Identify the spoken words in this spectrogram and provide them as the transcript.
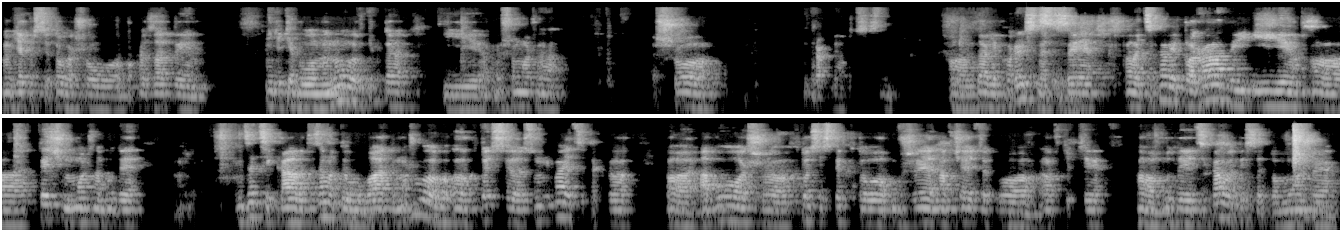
ну, в якості того, щоб показати, яке було минуле в кіпта, і що можна, що ним. Далі корисне це цікаві поради і те, чим можна буде зацікавити, замотивувати. Можливо, хтось е, сумнівається, так або ж хтось із тих, хто вже навчається по а, в кіпті, а, буде цікавитися, то може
